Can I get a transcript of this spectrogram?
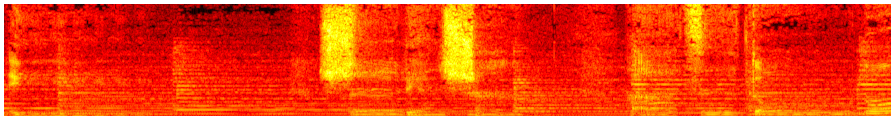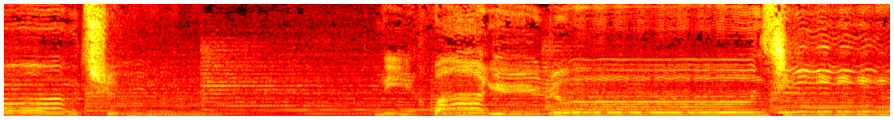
暗里，使脸上瑕疵都挪去。你话语如金，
